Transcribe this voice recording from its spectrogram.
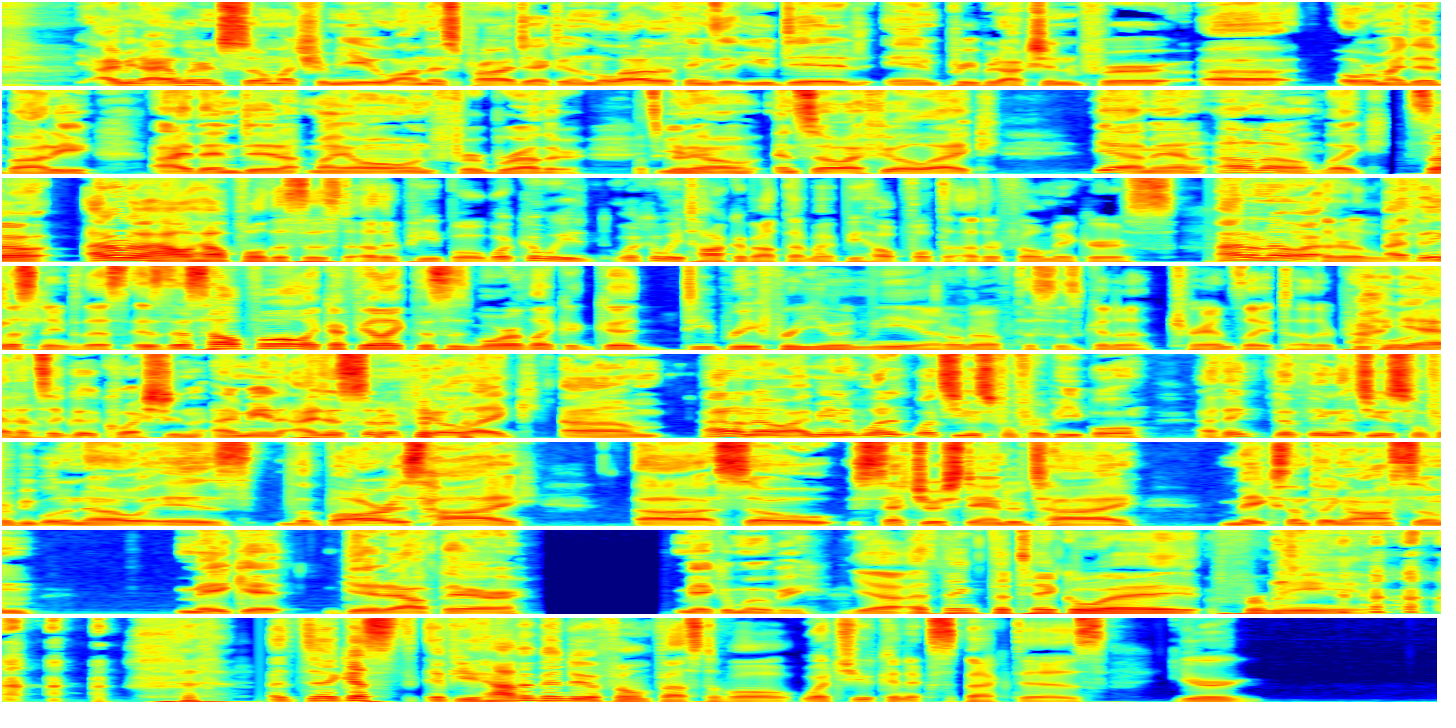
I mean, I learned so much from you on this project and a lot of the things that you did in pre-production for uh over my dead body, I then did my own for brother. That's great. You know, and so I feel like yeah, man, I don't know, like So I don't know how helpful this is to other people. What can we what can we talk about that might be helpful to other filmmakers I don't know. that are I, I think listening to this? Is this helpful? Like I feel like this is more of like a good debrief for you and me. I don't know if this is gonna translate to other people. yeah, right that's a good question. I mean, I just sort of feel like um, I don't know. I mean, what what's useful for people? I think the thing that's useful for people to know is the bar is high. Uh, so set your standards high. Make something awesome. Make it. Get it out there. Make a movie. Yeah, I think the takeaway for me, I guess if you haven't been to a film festival, what you can expect is you're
